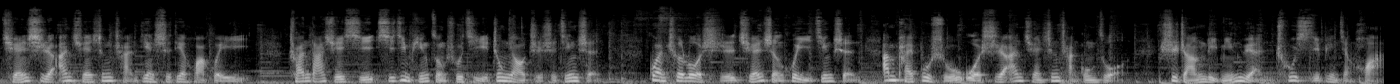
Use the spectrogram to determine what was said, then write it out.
全市安全生产电视电话会议，传达学习习近平总书记重要指示精神，贯彻落实全省会议精神，安排部署我市安全生产工作。市长李明远出席并讲话。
